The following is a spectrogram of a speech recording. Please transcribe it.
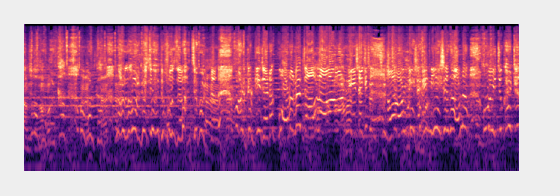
শান্ত হও। বরকা, বরকা, বরকা, বরকা, তুমি তো বুঝতে পারছ বরকা। বরকা, কিছু একটা করো না, যাও না, আমার আমরা মেয়েটাকে- আমার মেয়েটাকে নিয়ে এসে দাও না। ওই চোখাটা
